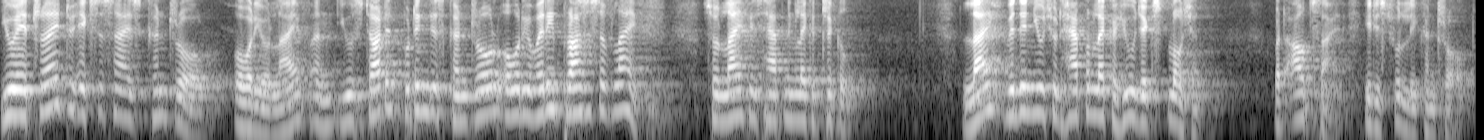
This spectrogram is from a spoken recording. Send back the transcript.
You tried to exercise control over your life and you started putting this control over your very process of life. So life is happening like a trickle. Life within you should happen like a huge explosion, but outside it is fully controlled.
